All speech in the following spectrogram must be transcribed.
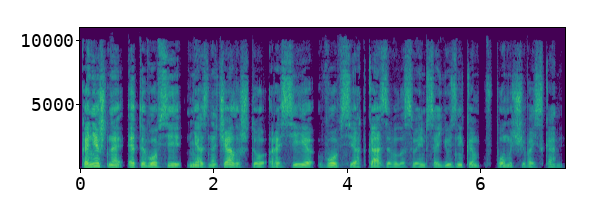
Конечно, это вовсе не означало, что Россия вовсе отказывала своим союзникам в помощи войсками.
